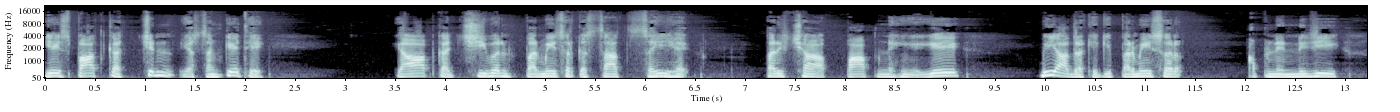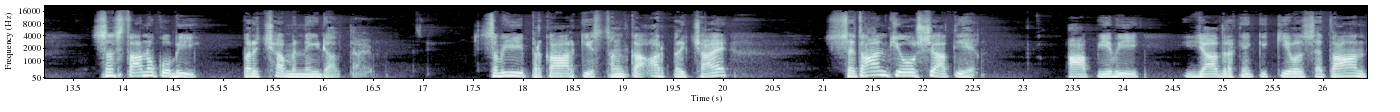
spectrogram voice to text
यह इस बात का चिन्ह या संकेत है कि आपका जीवन परमेश्वर के साथ सही है। परीक्षा पाप नहीं है। ये भी याद रखें कि परमेश्वर अपने निजी संस्थानों को भी परीक्षा में नहीं डालता है। सभी प्रकार की शंका और परीक्षाएँ शैतान की ओर से आती है। आप ये भी याद रखें कि केवल शैतान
